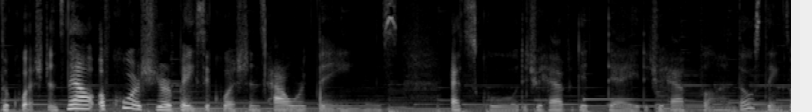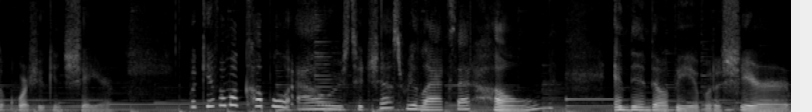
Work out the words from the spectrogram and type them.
the questions. Now, of course, your basic questions: How were things at school? Did you have a good day? Did you have fun? Those things, of course, you can share. But give them a couple hours to just relax at home, and then they'll be able to share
